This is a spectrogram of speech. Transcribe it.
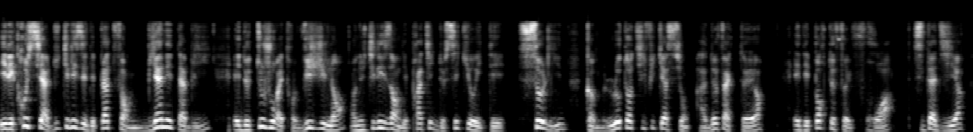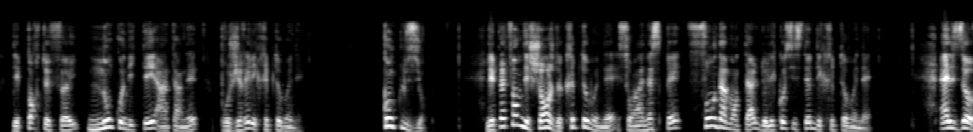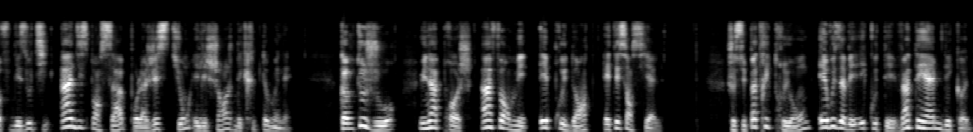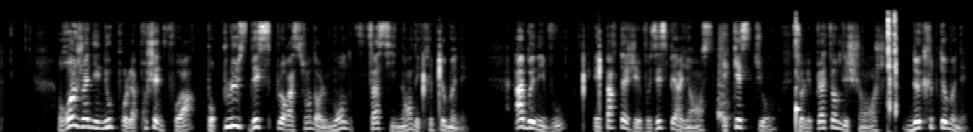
Il est crucial d'utiliser des plateformes bien établies et de toujours être vigilant en utilisant des pratiques de sécurité solides comme l'authentification à deux facteurs et des portefeuilles froids c'est-à-dire des portefeuilles non connectés à Internet pour gérer les crypto-monnaies. Conclusion. Les plateformes d'échange de crypto-monnaies sont un aspect fondamental de l'écosystème des crypto-monnaies. Elles offrent des outils indispensables pour la gestion et l'échange des crypto-monnaies. Comme toujours, une approche informée et prudente est essentielle. Je suis Patrick Truong et vous avez écouté 21M Décode. Rejoignez-nous pour la prochaine fois pour plus d'exploration dans le monde fascinant des crypto-monnaies. Abonnez-vous et partagez vos expériences et questions sur les plateformes d'échange de crypto-monnaies.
